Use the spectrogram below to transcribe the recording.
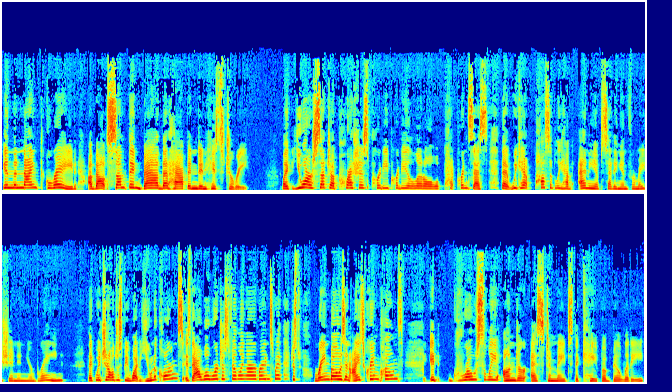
in the ninth grade about something bad that happened in history. Like you are such a precious, pretty, pretty little princess that we can't possibly have any upsetting information in your brain. Like we should all just be what unicorns? Is that what we're just filling our brains with? Just rainbows and ice cream cones? It grossly underestimates the capability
